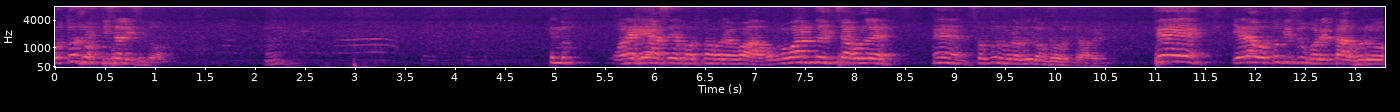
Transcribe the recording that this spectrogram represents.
কত শক্তিশালী ছিল। কিন্তু অনেকে আছে, প্রশ্ন করে বা ভগবান তো ইচ্ছা করলে হ্যাঁ চকুর গুলোকে ধ্বংস করতে হবে। এরা অত কিছু করে, তারপরেও?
